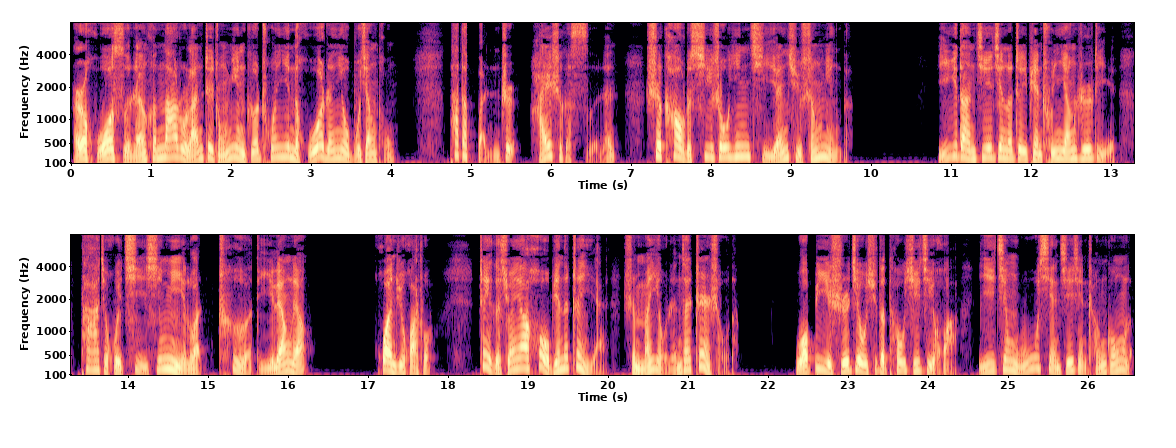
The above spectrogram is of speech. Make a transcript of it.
而活死人和那若兰这种命格纯阴的活人又不相同，他的本质还是个死人，是靠着吸收阴气延续生命的。一旦接近了这片纯阳之地，他就会气息逆乱，彻底凉凉。换句话说，这个悬崖后边的阵眼是没有人在镇守的。我避实就虚的偷袭计划已经无限接近成功了。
